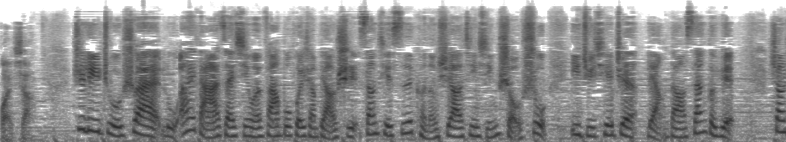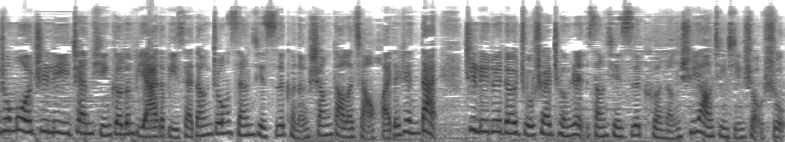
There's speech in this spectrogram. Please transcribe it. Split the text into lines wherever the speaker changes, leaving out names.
Speaker 1: 幻想。
Speaker 2: 智利主帅鲁埃达在新闻发布会上表示，桑切斯可能需要进行手术，一局切阵两到三个月。上周末，智利战平哥伦比亚的比赛当中，桑切斯可能伤到了脚踝的韧带。智利队的主帅承认，桑切斯可能需要进行手术。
